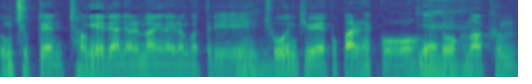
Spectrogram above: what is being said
응축된 정의에 대한 열망이나 이런 것들이 음. 좋은 기회에 폭발을 했고 예. 또 그만큼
